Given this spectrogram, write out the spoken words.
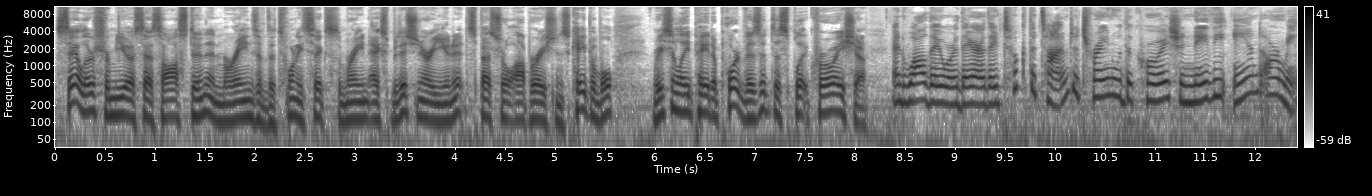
Sailors from USS Austin and Marines of the 26th Marine Expeditionary Unit, Special Operations Capable, recently paid a port visit to Split, Croatia. And while they were there, they took the time to train with the Croatian Navy and Army.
